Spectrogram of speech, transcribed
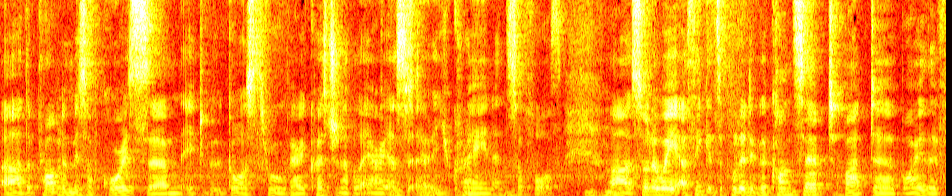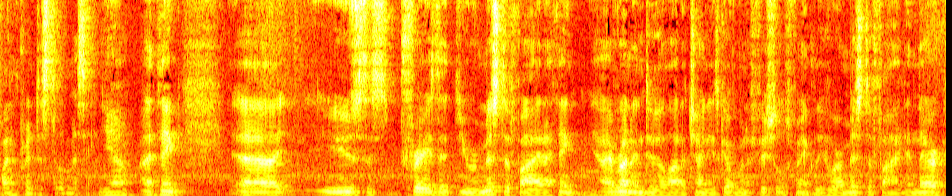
Uh, the problem is, of course, um, it goes through very questionable areas, uh, Ukraine and so forth. Mm-hmm. Uh, so, the way I think it's a political concept, but uh, boy, the fine print is still missing. Yeah, I think uh, you use this phrase that you were mystified. I think. I run into a lot of Chinese government officials, frankly, who are mystified, and they're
